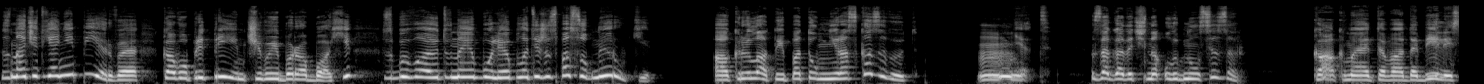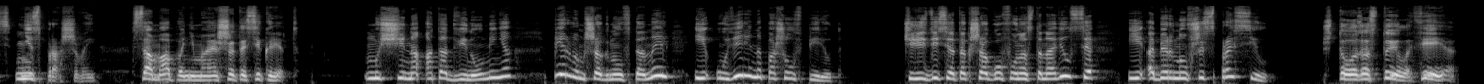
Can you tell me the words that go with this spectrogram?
значит, я не первая, кого предприимчивые барабахи сбывают в наиболее платежеспособные руки. А крылатые потом не рассказывают? Нет, загадочно улыбнулся Зар. Как мы этого добились, не спрашивай. Сама понимаешь, это секрет. Мужчина отодвинул меня, первым шагнул в тоннель и уверенно пошел вперед. Через десяток шагов он остановился и, обернувшись, спросил. «Что застыло, фея?»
